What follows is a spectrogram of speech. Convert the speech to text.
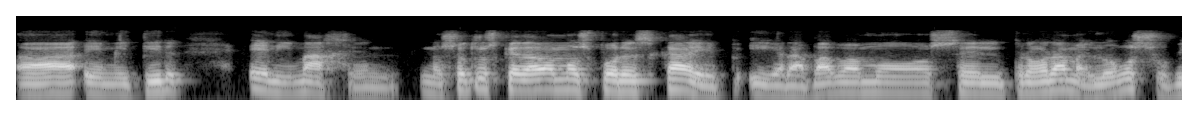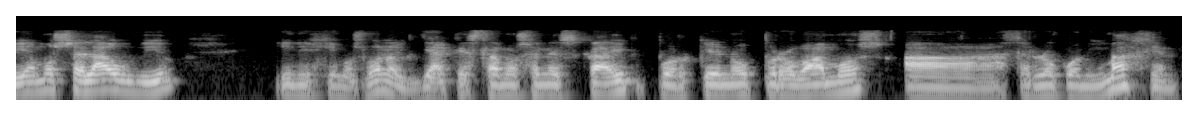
a emitir en imagen. Nosotros quedábamos por Skype y grabábamos el programa y luego subíamos el audio y dijimos, bueno, ya que estamos en Skype, ¿por qué no probamos a hacerlo con imagen?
